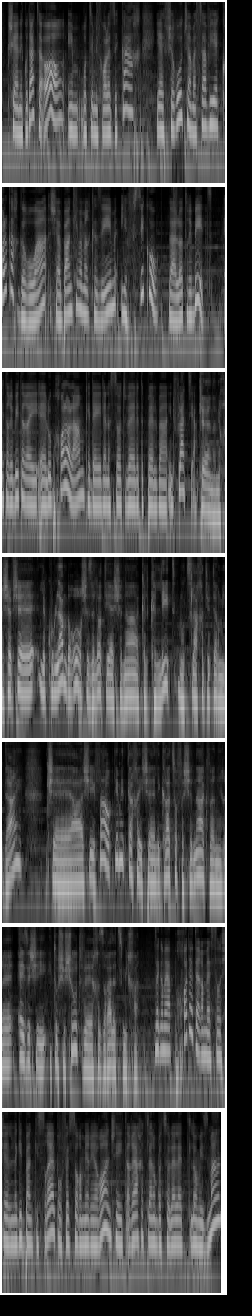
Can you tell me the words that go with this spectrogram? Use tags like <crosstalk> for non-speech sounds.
כשנקודת האור, אם רוצים לקרוא לזה כך, היא האפשרות שהמצב יהיה כל כך גרוע שהבנקים המרכזיים יפסיקו להעלות ריבית. את הריבית הרי העלו בכל העולם כדי לנסות ולטפל באינפלציה. כן, אני חושב שלכולם ברור שזה לא תהיה שנה כלכלית מוצלחת יותר מדי, כשהשאיפה האופטימית ככה היא שלקראת סוף השנה כבר נראה איזושהי התאוששות וחזרה לצמיחה. זה גם היה פחות או יותר המסר של נגיד בנק ישראל, פרופסור אמיר ירון, שהתארח אצלנו בצוללת לא מזמן.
